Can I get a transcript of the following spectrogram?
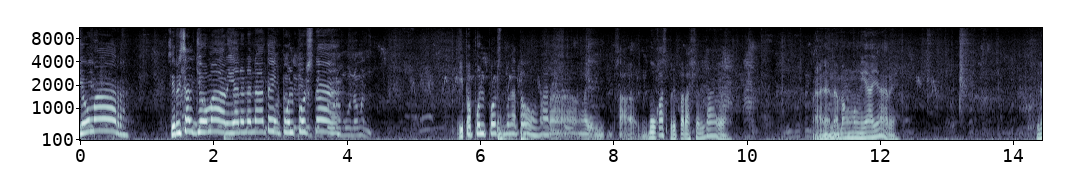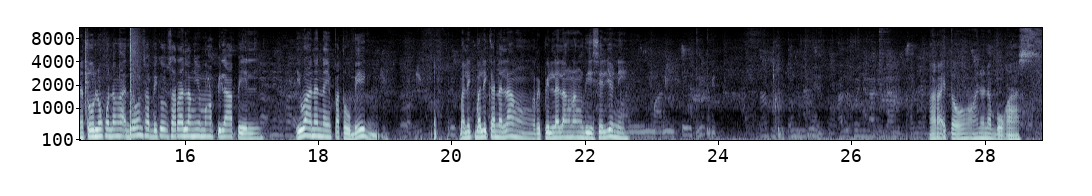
Jomar! Si Rizal Jomar, yan na natin. Full force na. Ipa full force mo na to. Para ngayon, sa bukas, preparasyon tayo. Ano namang mangyayari. Pinatulong ko na nga doon. Sabi ko, sara lang yung mga pilapil. Iwanan na yung patubig. Balik-balik ka na lang. Refill na lang ng diesel yun eh. Para ito, ano na bukas.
